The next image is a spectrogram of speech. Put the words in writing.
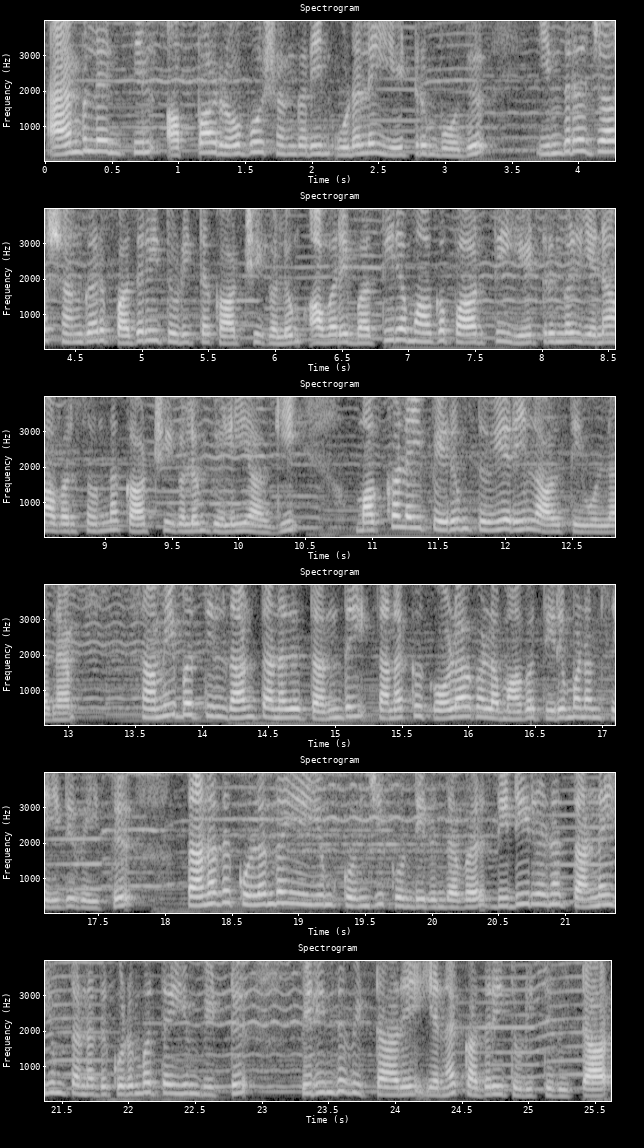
ஆம்புலன்ஸில் அப்பா ரோபோ சங்கரின் உடலை ஏற்றும்போது இந்திரஜா சங்கர் பதறி துடித்த காட்சிகளும் அவரை பத்திரமாக பார்த்து ஏற்றுங்கள் என அவர் சொன்ன காட்சிகளும் வெளியாகி மக்களை பெரும் துயரில் ஆழ்த்தியுள்ளன. சமீபத்தில்தான் தனது தந்தை தனக்கு கோலாகலமாக திருமணம் செய்து வைத்து தனது குழந்தையையும் கொஞ்சி கொண்டிருந்தவர் திடீரென தன்னையும் தனது குடும்பத்தையும் விட்டு பிரிந்து விட்டாரே என கதறி துடித்து விட்டார்.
